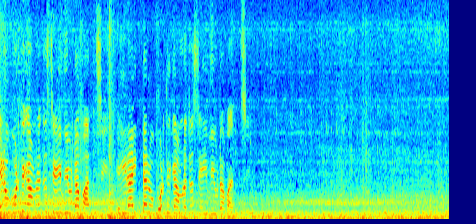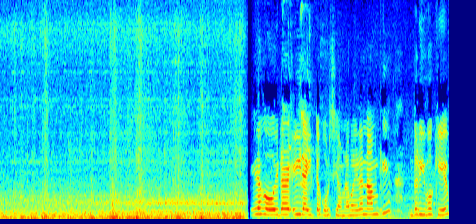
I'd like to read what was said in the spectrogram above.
এর আমরা এই ভিউটা পাচ্ছি। এই রাইডটার উপর থেকে আমরা জাস্ট এই ভিউটা পাচ্ছি। দেখো ওইটা এই রাইডটা করছি আমরা। এখন এটার নাম কি? দ্য রিভো কেভ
